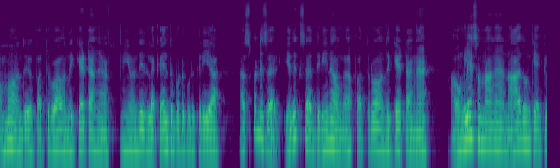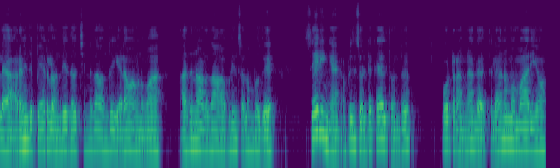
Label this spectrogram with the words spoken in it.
அம்மா வந்து பத்து ரூபா வந்து கேட்டாங்க. நீ வந்து இதில் கையெழுத்து போட்டு கொடுக்குறியா? ஹஸ்பண்டு சார் எதுக்கு சார் திடீர்னு அவங்க பத்து ரூபா வந்து கேட்டாங்க. அவங்களே சொன்னாங்க. நான் எதுவும் கேட்கல அரவிந்த் பேரில் வந்து ஏதோ சின்னதாக வந்து இடம் வாங்கணுமா? அதனால தான் அப்படின்னு சொல்லும்போது சரிங்க அப்படின்னு சொல்லிட்டு கையெழுத்து வந்து போட்டுறாங்க அந்த இடத்துல. நம்ம மாறியும்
